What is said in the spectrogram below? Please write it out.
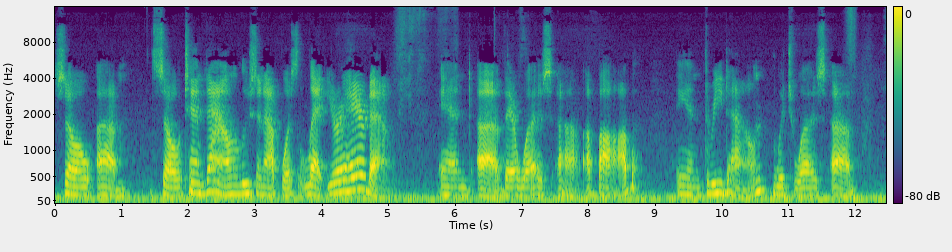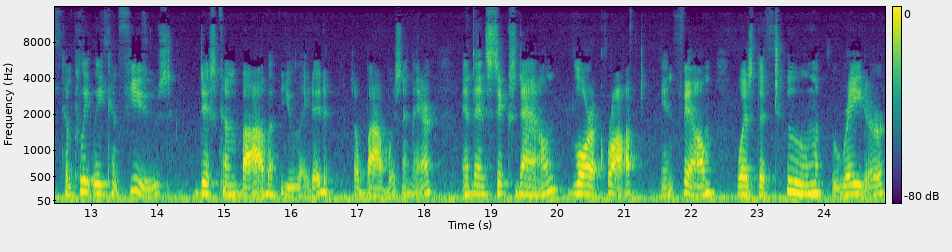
So, um, so ten down, loosen up was let your hair down, and uh, there was uh, a bob in three down, which was um, completely confused, discombobulated. So Bob was in there, and then six down, Laura Croft in film was the Tomb Raider,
